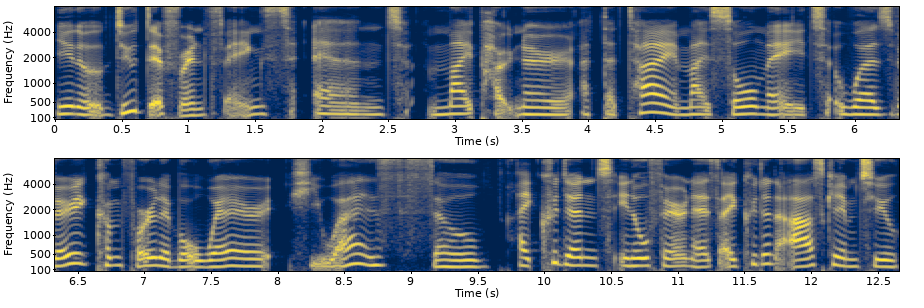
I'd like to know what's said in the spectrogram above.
you know, do different things. And my partner at that time, my soulmate, was very comfortable where he was. So I couldn't, in all fairness, I couldn't ask him to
